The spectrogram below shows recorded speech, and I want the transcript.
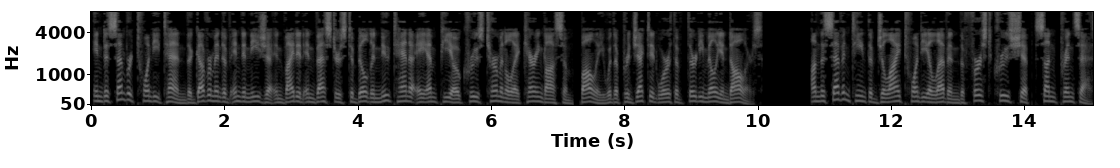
In December 2010 the government of Indonesia invited investors to build a new Tanah Ampo cruise terminal at Karangasem, Bali with a projected worth of $30 million. On 17 July 2011 the first cruise ship Sun Princess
